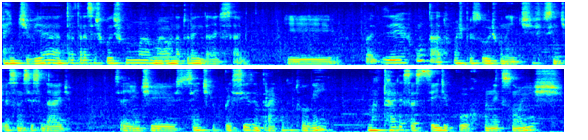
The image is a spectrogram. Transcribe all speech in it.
a gente devia tratar essas coisas com uma maior naturalidade, sabe? E fazer contato com as pessoas quando a gente sentir essa necessidade. Se a gente sente que precisa entrar em contato com alguém, matar essa sede por conexões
